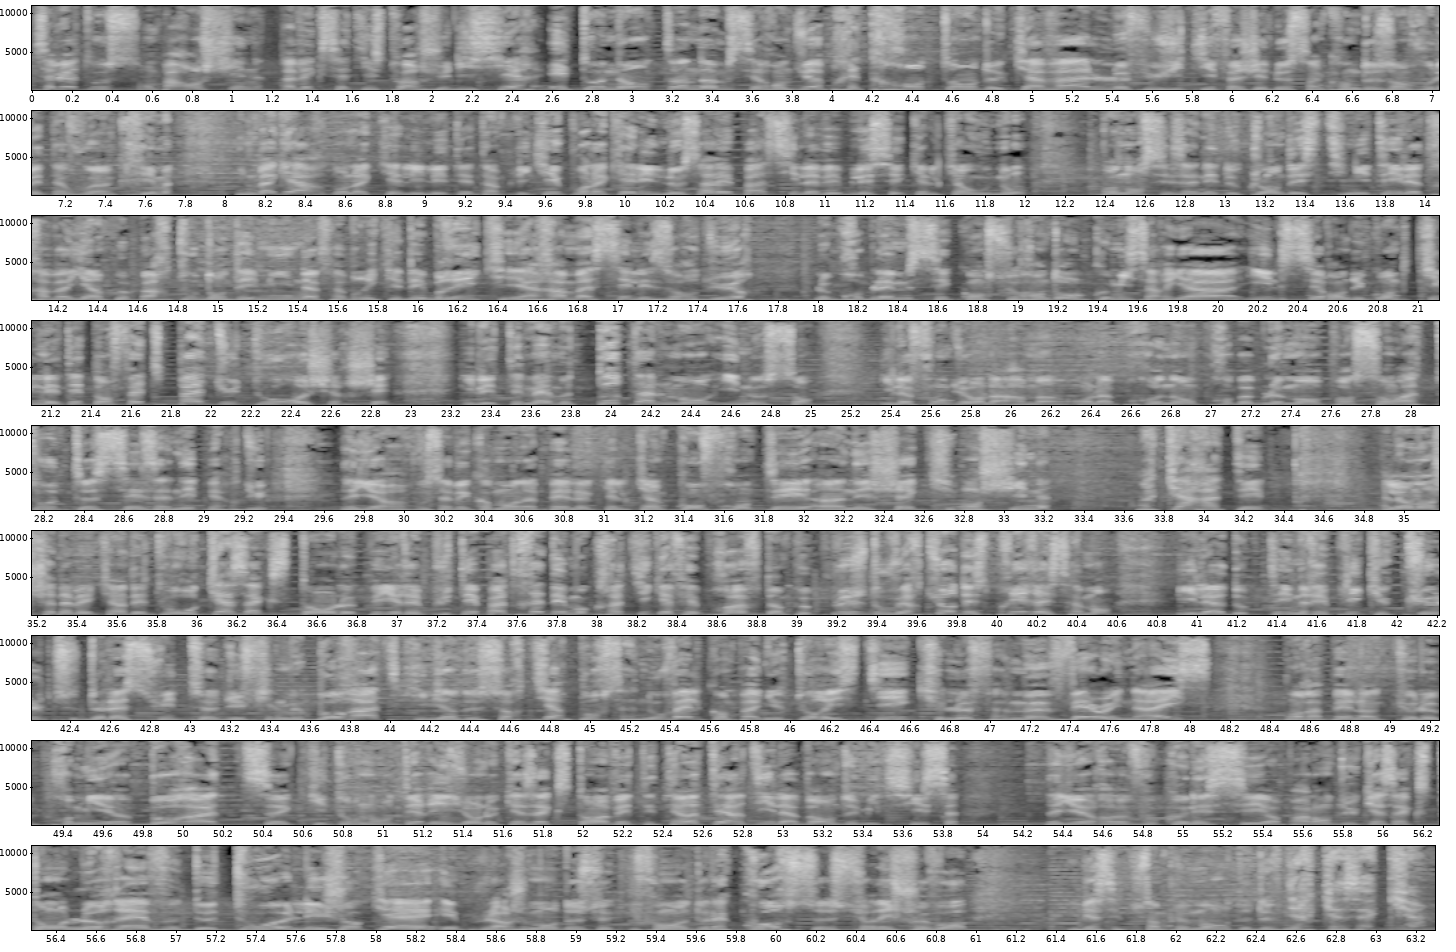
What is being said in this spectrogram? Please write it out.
Salut à tous, on part en Chine avec cette histoire judiciaire étonnante. Un homme s'est rendu après 30 ans de cavale. Le fugitif âgé de 52 ans voulait avouer un crime, une bagarre dans laquelle il était impliqué pour laquelle il ne savait pas s'il avait blessé quelqu'un ou non. Pendant ces années de clandestinité, il a travaillé un peu partout dans des mines, à fabriquer des briques et à ramasser les ordures. Le problème, c'est qu'en se rendant au commissariat, il s'est rendu compte qu'il n'était en fait pas du tout recherché. Il était même totalement innocent. Il a fondu en larmes en l'apprenant, probablement en pensant à toutes ces années perdues. D'ailleurs, vous savez comment on appelle quelqu'un confronté à un échec en Chine? Un karaté. Allez, on enchaîne avec un détour au Kazakhstan. Le pays réputé pas très démocratique a fait preuve d'un peu plus d'ouverture d'esprit récemment. Il a adopté une réplique culte de la suite du film Borat qui vient de sortir pour sa nouvelle campagne touristique, le fameux Very Nice. On rappelle hein, que le premier Borat qui tourne en dérision le Kazakhstan avait été interdit là-bas en 2006. D'ailleurs, vous connaissez, en parlant du Kazakhstan, le rêve de tous les jockeys et plus largement de ceux qui font de la course sur des chevaux. Eh bien, c'est tout simplement de devenir kazakh.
